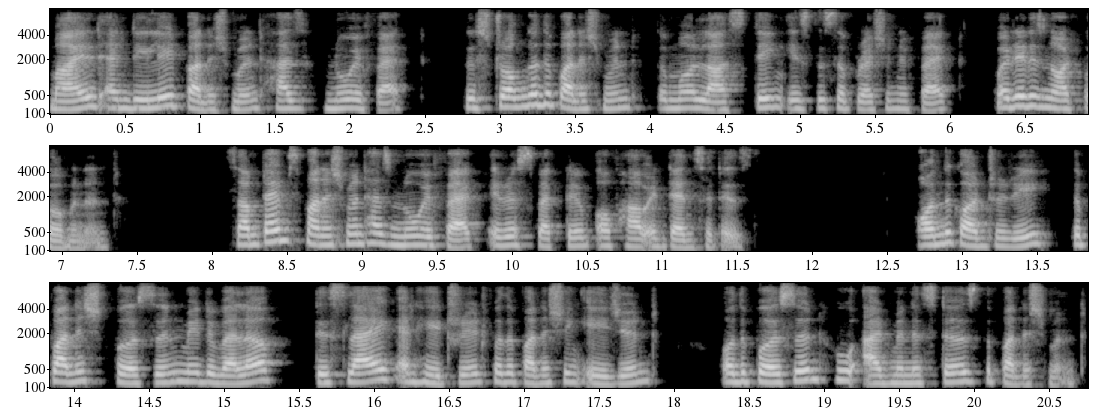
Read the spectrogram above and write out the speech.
Mild and delayed punishment has no effect. The stronger the punishment, the more lasting is the suppression effect but it is not permanent. Sometimes punishment has no effect irrespective of how intense it is. On the contrary, the punished person may develop dislike and hatred for the punishing agent or the person who administers the punishment.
